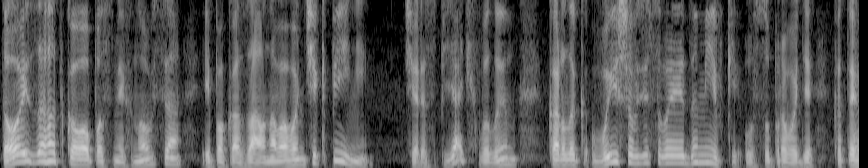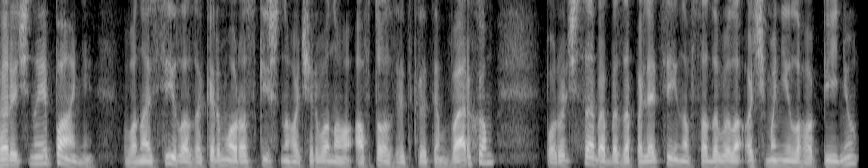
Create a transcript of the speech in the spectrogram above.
Той загадково посміхнувся і показав на вагончик піні. Через п'ять хвилин Карлик вийшов зі своєї домівки у супроводі категоричної пані. Вона сіла за кермо розкішного червоного авто з відкритим верхом, поруч себе безапеляційно всадовила очманілого піню,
